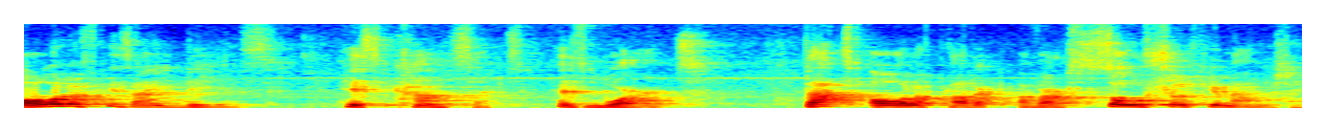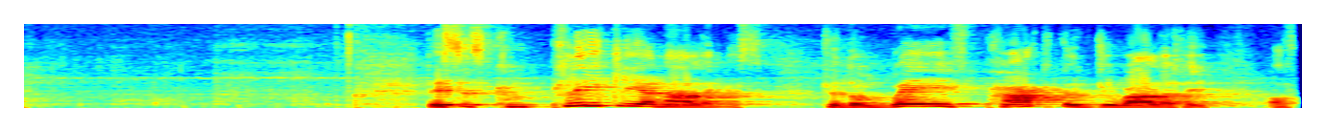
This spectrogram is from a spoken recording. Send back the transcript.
all of his ideas, his concepts, his words. That's all a product of our social humanity. This is completely analogous to the wave particle duality of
